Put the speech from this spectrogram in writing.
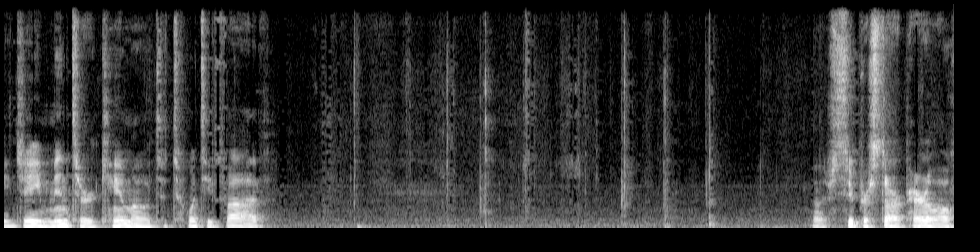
AJ Minter camo to 25. Another superstar parallel.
